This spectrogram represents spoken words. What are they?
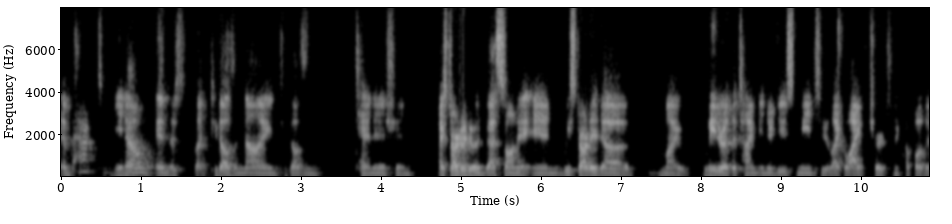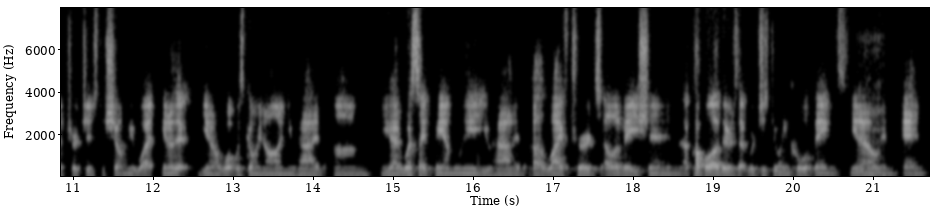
impact you know and there's like 2009 2010ish and I started to invest on it, and we started. Uh, my leader at the time introduced me to like Life Church and a couple other churches to show me what you know that you know what was going on. You had um, you had Westside Family, you had uh, Life Church, Elevation, a couple others that were just doing cool things, you know, mm-hmm. and and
